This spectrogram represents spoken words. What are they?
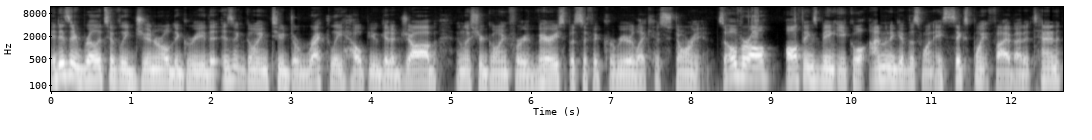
it is a relatively general degree that isn't going to directly help you get a job unless you're going for a very specific career like historian. So overall, all things being equal, I'm gonna give this one a 6.5 out of 10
